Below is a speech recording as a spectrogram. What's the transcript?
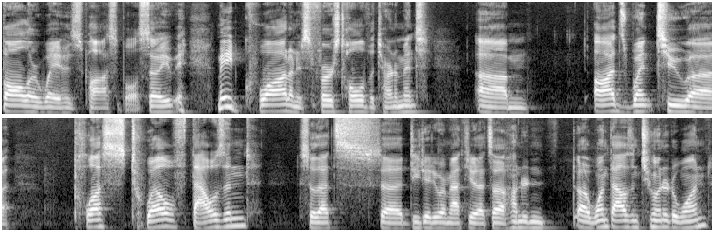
baller ways possible. So he made quad on his first hole of the tournament. Um, odds went to uh, plus twelve thousand. So that's uh, DJ do Matthew. That's a hundred, uh, one thousand two hundred to one.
